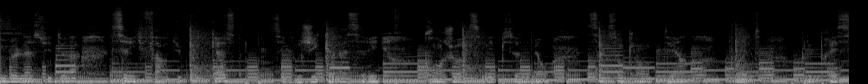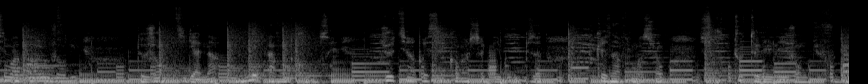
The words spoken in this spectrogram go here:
la suite de la série phare du podcast. C'est logique que la série Grand Joueur, c'est l'épisode numéro 541 pour être plus précis. On va parler aujourd'hui de Jean Tigana, mais avant de commencer, je tiens à préciser comme à chaque début d'épisode que les informations sur toutes les légendes du football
